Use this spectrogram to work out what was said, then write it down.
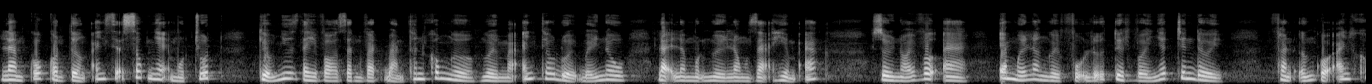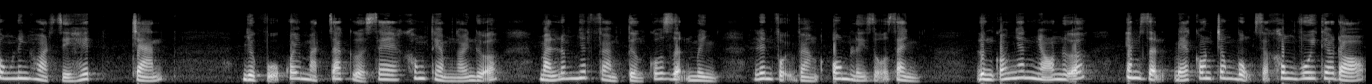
Làm cô còn tưởng anh sẽ sốc nhẹ một chút, kiểu như giày vò dần vặt bản thân không ngờ người mà anh theo đuổi bấy lâu lại là một người lòng dạ hiểm ác. Rồi nói vợ à, em mới là người phụ nữ tuyệt vời nhất trên đời. Phản ứng của anh không linh hoạt gì hết, chán. Nhược vũ quay mặt ra cửa xe không thèm nói nữa, mà Lâm Nhất Phàm tưởng cô giận mình, lên vội vàng ôm lấy dỗ dành. Đừng có nhăn nhó nữa, em giận bé con trong bụng sẽ không vui theo đó.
